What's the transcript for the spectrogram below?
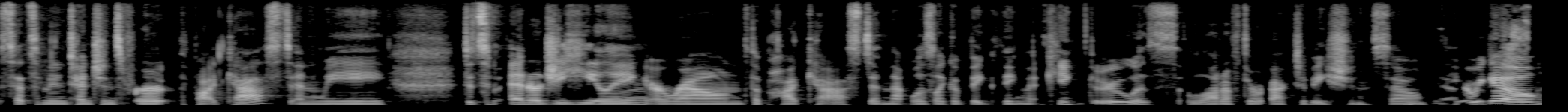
set some intentions for the podcast and we did some energy healing around the podcast, and that was like a big thing that came through was a lot of throat activation. So yes. here we go.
